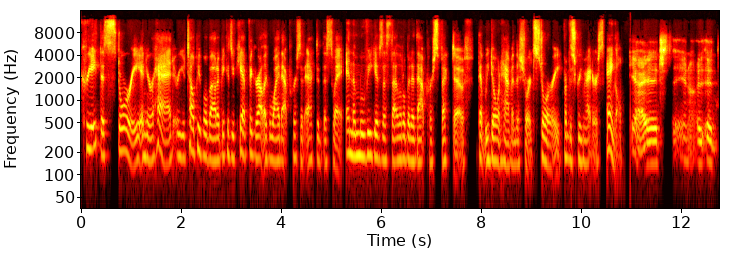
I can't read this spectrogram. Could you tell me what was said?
create this story in your head or you tell people about it because you can't figure out like why that person acted this way. And the movie gives us that little bit of that perspective that we don't have in the short story from the screenwriter's angle. Yeah, it's you know, it,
